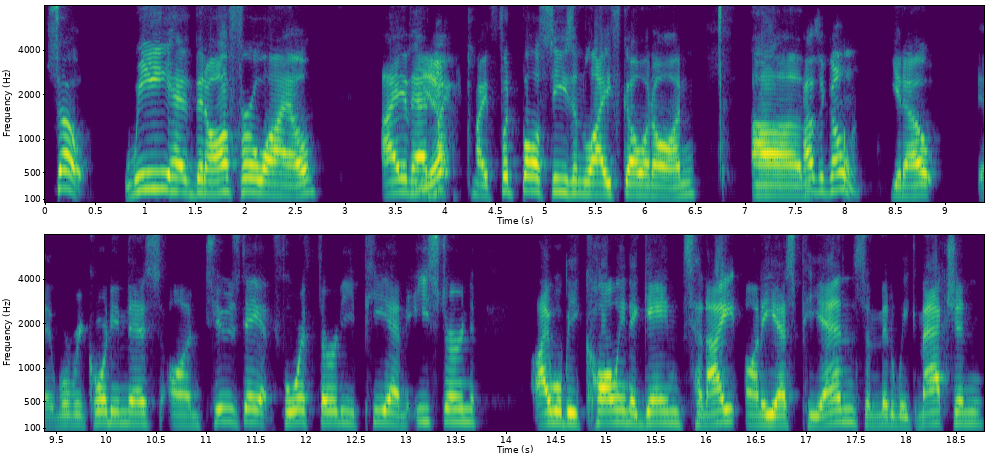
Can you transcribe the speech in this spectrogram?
So we have been off for a while. I have had Yep. my, my football season life going on. Um, How's it going? you know eh, we're recording this on tuesday at 4.30 p.m eastern i will be calling a game tonight on espn some midweek action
